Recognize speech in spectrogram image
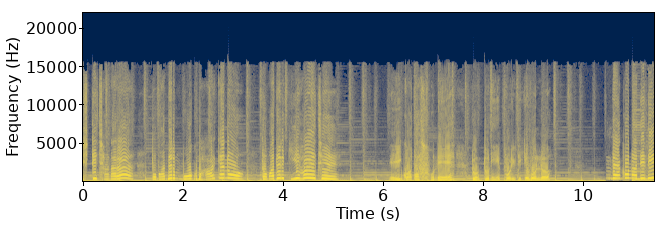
মিষ্টি ছানারা তোমাদের মুখ ভার কেন? তোমাদের কি হয়েছে? এই কথা শুনে টুনটুনি পরিটিকে বলল দেখো না দিদি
